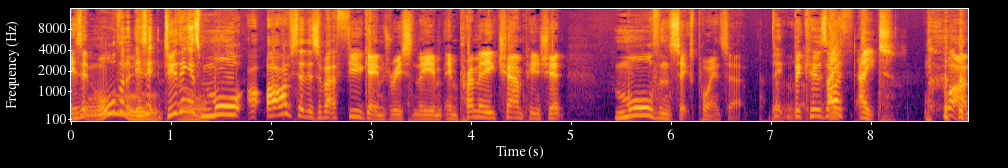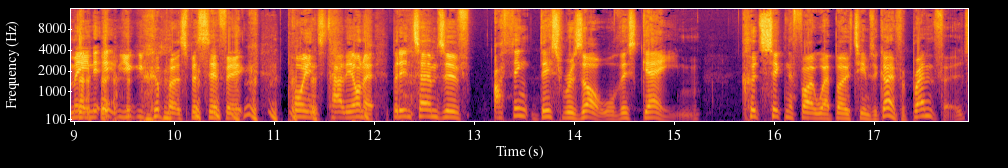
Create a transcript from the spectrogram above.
Is it more than? Is it? Do you think it's oh. more? I've said this about a few games recently in, in Premier League Championship. More than six pointer Be- because I eight. eight. well, I mean, it, you, you could put a specific points tally on it, but in terms of, I think this result or this game could signify where both teams are going. For Brentford,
